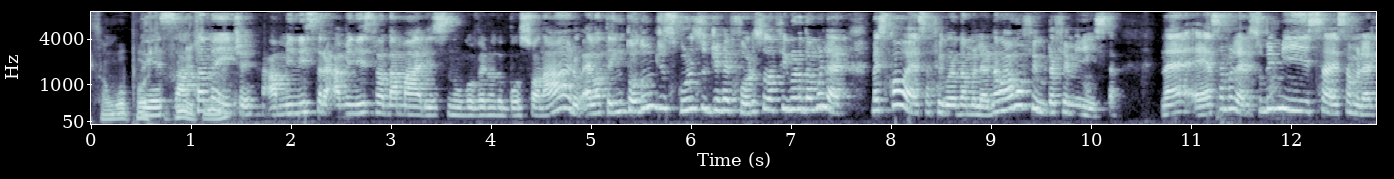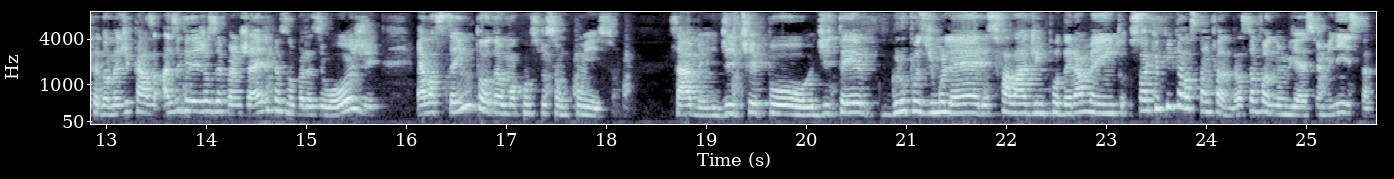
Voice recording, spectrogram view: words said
são o oposto. É? Exatamente. A ministra a ministra Damares no governo de Bolsonaro, ela tem todo um discurso de reforço da figura da mulher. Mas qual é essa figura da mulher? Não é uma figura feminista. Né? É essa mulher submissa, essa mulher que é dona de casa. As igrejas evangélicas no Brasil hoje, elas têm toda uma construção com isso sabe? De tipo, de ter grupos de mulheres, falar de empoderamento. Só que o que, que elas estão falando? Elas estão falando de um viés feminista?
